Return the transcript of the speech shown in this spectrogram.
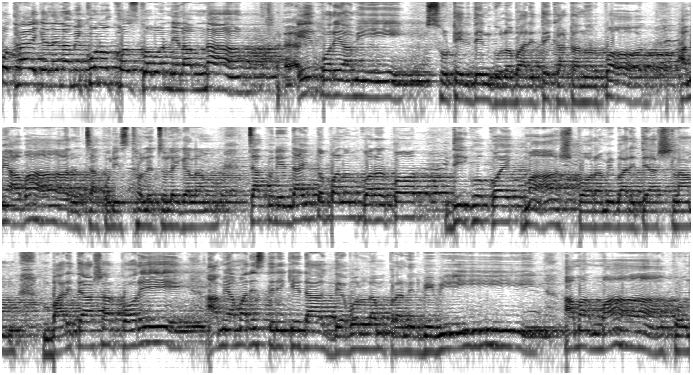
কোথায় গেলেন আমি কোনো খোঁজ খবর নিলাম না। এরপরে আমি ছুটির দিনগুলো বাড়িতে কাটানোর পর আমি আবার চাকরি স্থলে চলে গেলাম। চাকরির দায়িত্ব পালন করার পর দীর্ঘ কয়েক মাস পর আমি বাড়িতে আসলাম। বাড়িতে আসার পরে আমি আমার স্ত্রীকে ডাক দিয়ে বললাম, প্রাণীর বিবি আমার মা কোন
